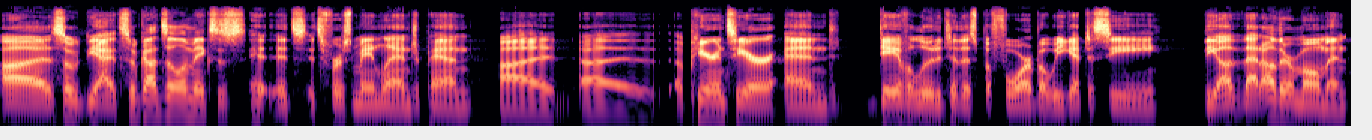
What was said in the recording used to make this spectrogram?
Uh, so yeah, so Godzilla makes his its its first mainland Japan uh, uh, appearance here, and Dave alluded to this before, but we get to see the uh, that other moment,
